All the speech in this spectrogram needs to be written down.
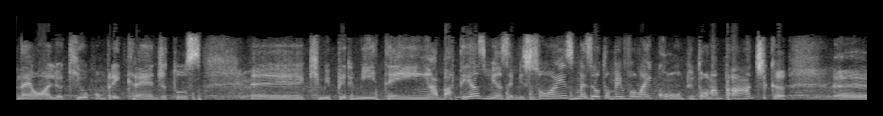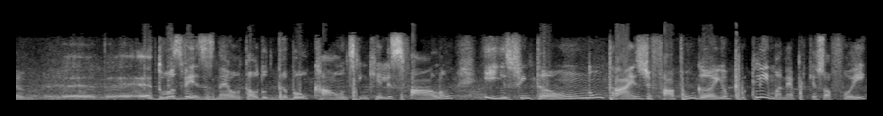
né, olha, aqui eu comprei créditos é, que me permitem abater as minhas emissões, mas eu também vou lá e conto. Então, na prática, é, é, é duas vezes, né? O tal do double counting que eles falam, e isso então não traz de fato um ganho para o clima, né? Porque só foi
